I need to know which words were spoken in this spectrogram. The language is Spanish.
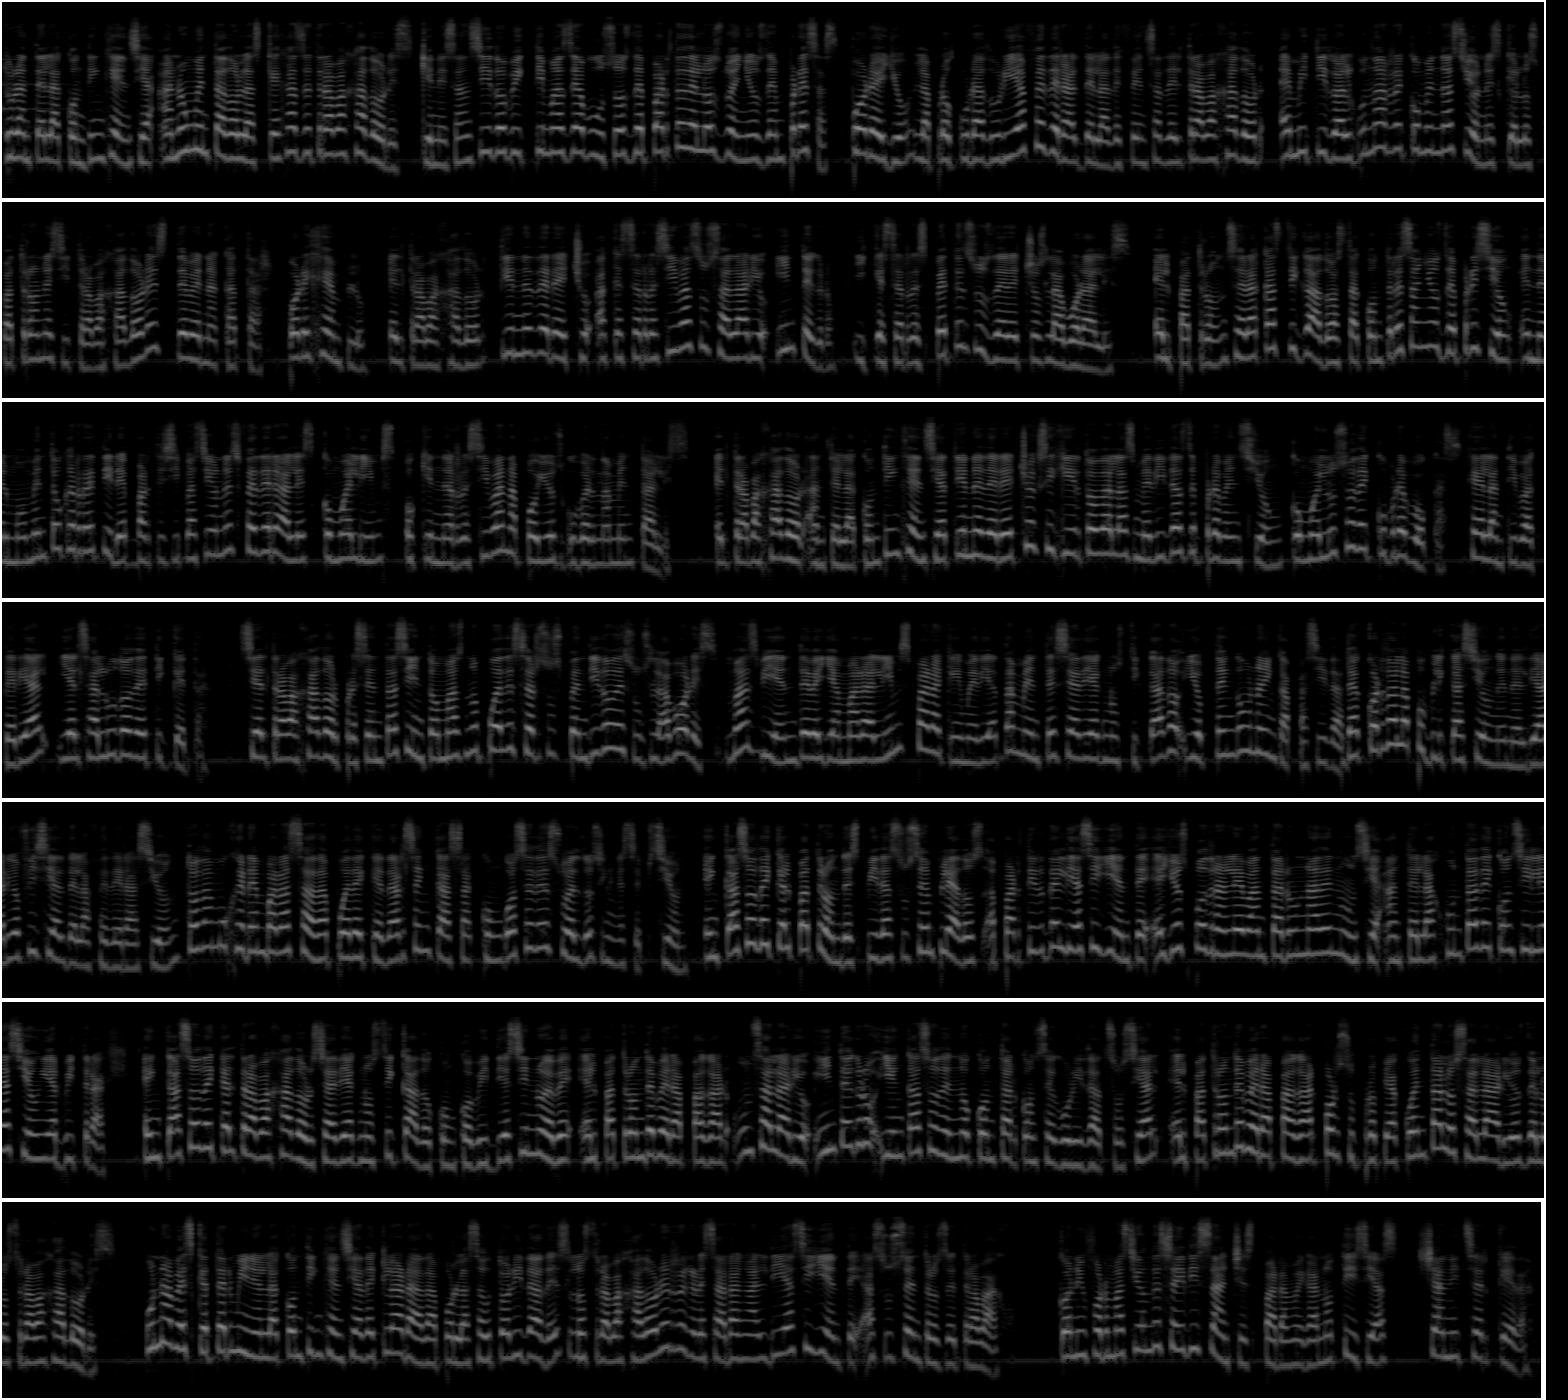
Durante la contingencia han aumentado las quejas de trabajadores, quienes han sido víctimas de abusos de parte de los dueños de empresas. Por ello, la Procuraduría Federal de la Defensa del Trabajador ha emitido algunas recomendaciones que los patrones y trabajadores deben acatar. Por ejemplo, el trabajador tiene derecho a que se reciba su salario íntegro y que se respeten sus derechos laborales. El patrón será castigado hasta con tres años de prisión en el momento que retire participaciones federales como el IMSS o quienes reciban apoyos gubernamentales. El trabajador ante la contingencia tiene derecho a exigir todas las medidas de prevención como el uso de cubrebocas, gel antibacterial y el saludo de etiqueta. Si el trabajador presenta síntomas, no puede ser suspendido de sus labores. Más bien, debe llamar al IMSS para que inmediatamente sea diagnosticado y obtenga una incapacidad. De acuerdo a la publicación en el Diario Oficial de la Federación, toda mujer embarazada puede quedarse en casa con goce de sueldo sin excepción. En caso de que el patrón despida a sus empleados, a partir del día siguiente ellos podrán levantar una denuncia ante la Junta de Conciliación y Arbitraje. En caso de que el trabajador sea diagnosticado con COVID-19, el patrón deberá pagar un salario íntegro y en caso de no contar con seguridad social, el patrón deberá pagar por su propia cuenta los salarios de los trabajadores. Una vez que termine la contingencia declarada por las autoridades, los trabajadores regresarán al día siguiente a sus centros de trabajo. Con información de Seidy Sánchez para Mega Noticias, Shanit Cerqueda.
